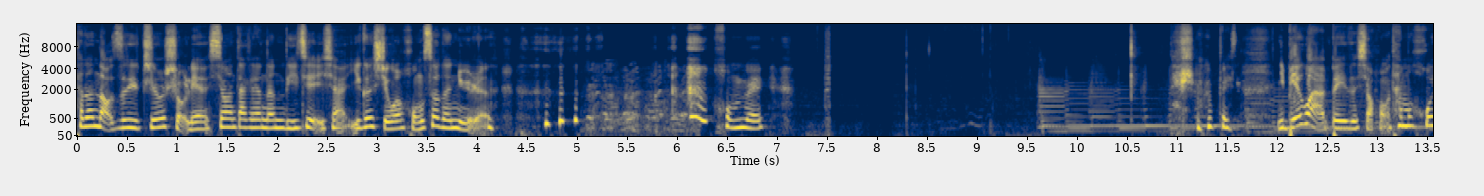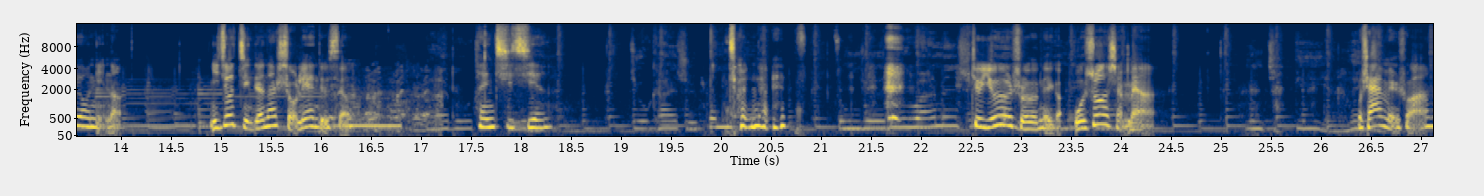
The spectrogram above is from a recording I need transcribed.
她的脑子里只有手链，希望大家能理解一下，一个喜欢红色的女人。红梅。什么杯子？你别管杯子，小红，他们忽悠你呢。你就紧着那手链就行。欢迎七七，真男人，就悠悠说的那个，我说的什么呀？我啥也没说啊。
